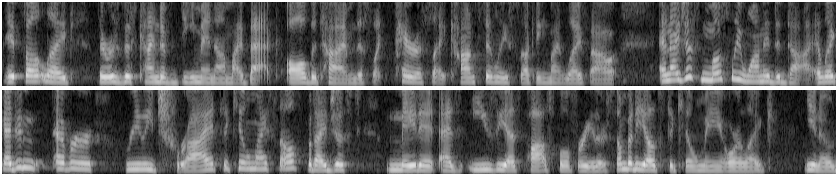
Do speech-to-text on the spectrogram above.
it felt like there was this kind of demon on my back all the time, this like parasite constantly sucking my life out. And I just mostly wanted to die. Like I didn't ever really try to kill myself, but I just made it as easy as possible for either somebody else to kill me or like, you know,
